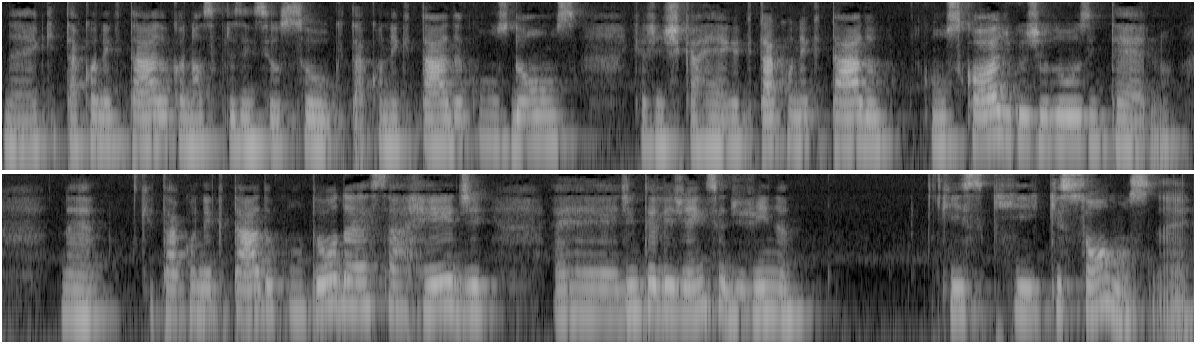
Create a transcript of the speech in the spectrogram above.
né, que está conectado com a nossa presença eu sou, que está conectada com os dons que a gente carrega, que está conectado com os códigos de luz interno, né, que está conectado com toda essa rede é, de inteligência divina que, que, que somos, né,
